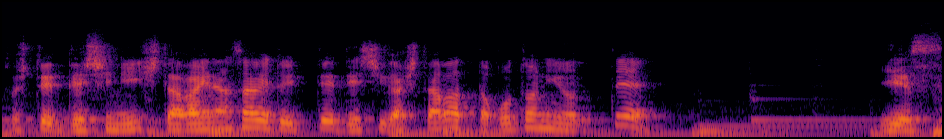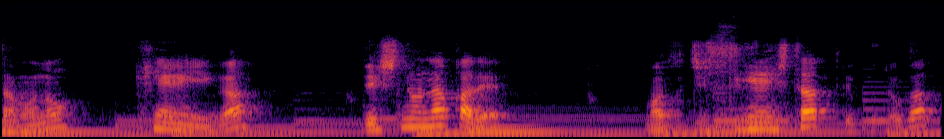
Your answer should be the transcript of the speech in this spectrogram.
そして弟子に従いなさいと言って弟子が従ったことによってイエス様の権威が弟子の中でまず実現したということが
